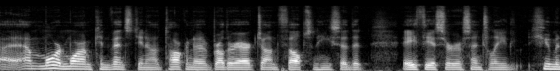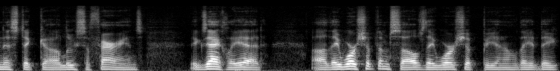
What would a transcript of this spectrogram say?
I'm more and more I'm convinced, you know, talking to Brother Eric John Phelps, and he said that atheists are essentially humanistic uh, Luciferians. Exactly it. Uh, they worship themselves. They worship, you know, they, they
